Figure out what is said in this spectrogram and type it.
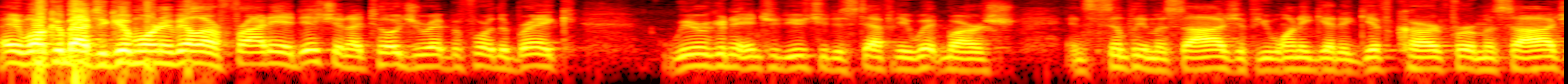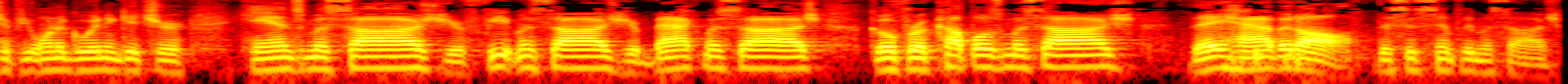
Hey, welcome back to Good Morning Vail, our Friday edition. I told you right before the break we were going to introduce you to Stephanie Whitmarsh and Simply Massage. If you want to get a gift card for a massage, if you want to go in and get your hands massage, your feet massage, your back massage, go for a couples massage, they have it all. This is Simply Massage.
